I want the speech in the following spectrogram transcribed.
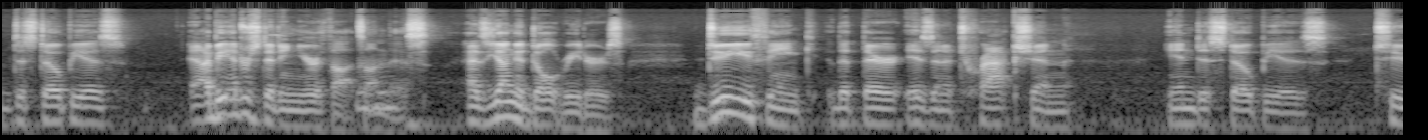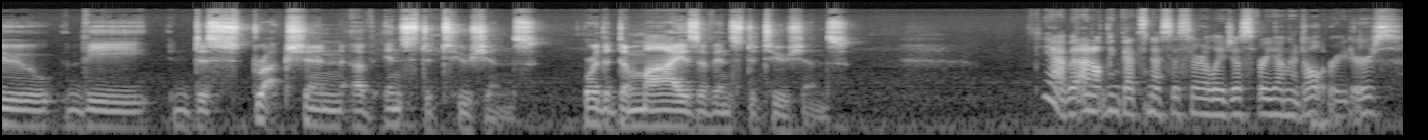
dystopias, and I'd be interested in your thoughts on this. As young adult readers, do you think that there is an attraction in dystopias to the destruction of institutions or the demise of institutions? Yeah, but I don't think that's necessarily just for young adult readers.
